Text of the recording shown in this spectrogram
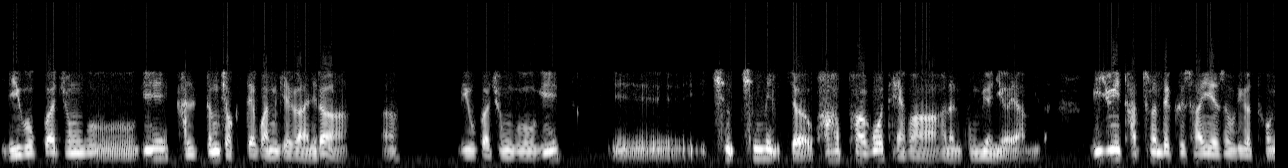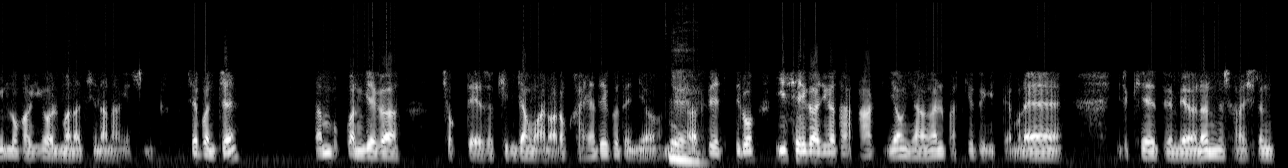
미국과 중국이 갈등 적대 관계가 아니라 어? 미국과 중국이 이, 친, 친밀, 저, 화합하고 대화하는 국면이어야 합니다. 미중이 다투는데 그 사이에서 우리가 통일로 가기가 얼마나 지난하겠습니까? 세 번째, 남북 관계가 적대에서 긴장 완화로 가야 되거든요. 예. 사드배치로 이 세 가지가 다 악 영향을 받게 되기 때문에 이렇게 되면은 사실은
